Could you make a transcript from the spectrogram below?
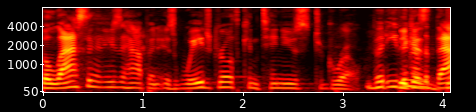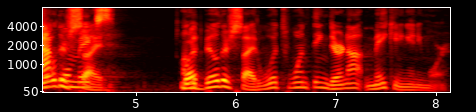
the last thing that needs to happen is wage growth continues to grow. But even because on the that builder will side, s- on What? the builder side, what's one thing they're not making anymore?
